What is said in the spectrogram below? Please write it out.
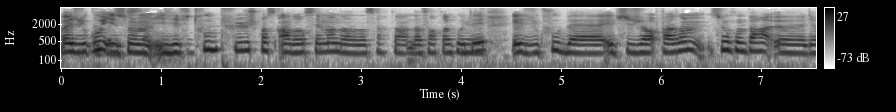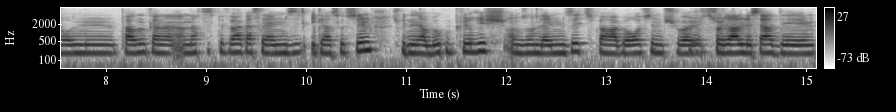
Ouais, du coup, ils, sont, ils vivent tout plus, je pense, intensément d'un certain, d'un certain côté. Et du coup, bah, et puis genre, par exemple, si on compare euh, les revenus, par exemple, qu'un un artiste peut faire grâce à la musique et grâce au film, tu peux devenir beaucoup plus riche en faisant de la musique par rapport au film, tu vois. Si tu regardes le salaire des,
